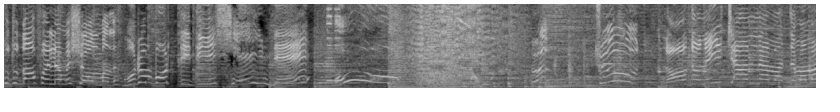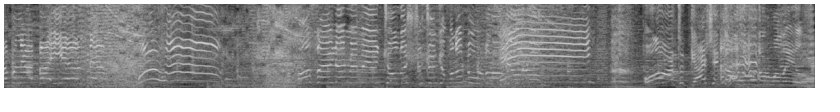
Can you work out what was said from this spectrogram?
kutudan fırlamış olmalı. Burun board dediğin şey ne? Oo! Hı? Tut. Ne olduğunu hiç anlamadım ama buna bayıldım. Woohoo! Fazla eğlenmemeye çünkü bunu durduramıyorum. Onu artık gerçekten durdurmalıyız.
